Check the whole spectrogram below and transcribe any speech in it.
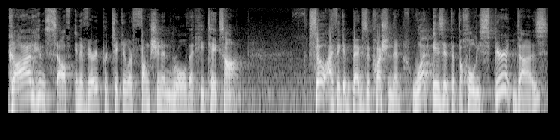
God Himself in a very particular function and role that He takes on. So I think it begs the question then what is it that the Holy Spirit does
